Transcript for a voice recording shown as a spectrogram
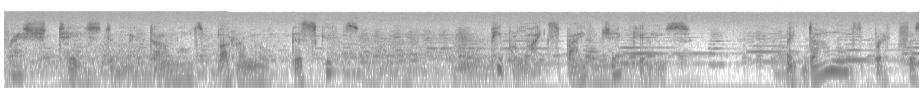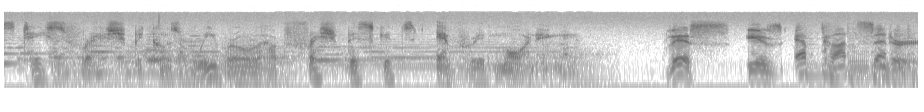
fresh taste of McDonald's buttermilk biscuits? People like Spike Jenkins. McDonald's breakfast tastes fresh because we roll out fresh biscuits every morning. This is Epcot Center.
